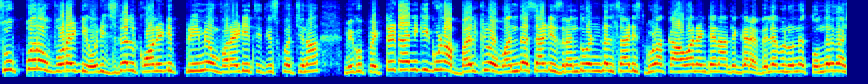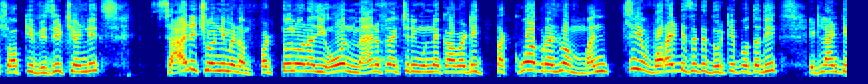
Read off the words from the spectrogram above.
super variety original quality premium variety అయితే తీసుకొచ్చిన. మీకు పెట్టడానికి కూడా బల్క్లో వంద శాడీస్ రెండు వందల శాడీస్ కూడా కావాలంటే నా దగ్గర అవైలబుల్ ఉన్నాయి. తొందరగా షాప్కి విజిట్ చేయండి. శాడీ చూడండి మేడం పట్టులో నాది ఓన్ మ్యానుఫ్యాక్చరింగ్ ఉన్నాయి కాబట్టి తక్కువ ప్రైస్లో మంచి వెరైటీస్ అయితే దొరికిపోతుంది. ఇట్లాంటి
